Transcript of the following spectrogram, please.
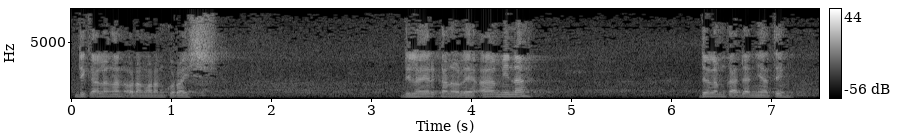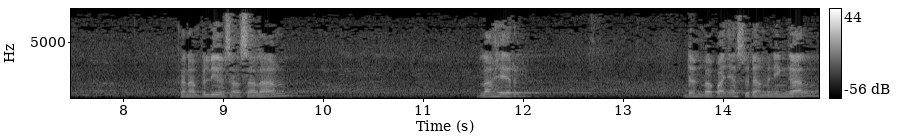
di kalangan orang-orang Quraisy. Dilahirkan oleh Aminah dalam keadaan yatim Karena beliau SAW Lahir Dan bapaknya sudah meninggal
